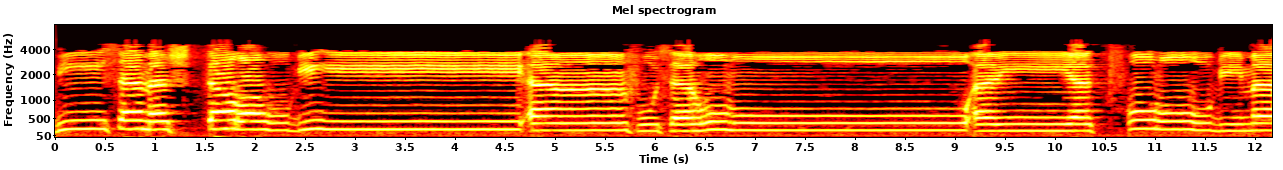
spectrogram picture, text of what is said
بيس ما اشتروا به أنفسهم أن يكفروا بما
